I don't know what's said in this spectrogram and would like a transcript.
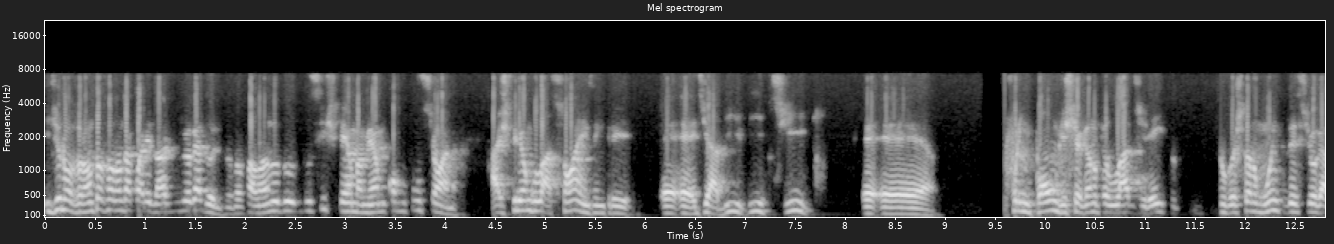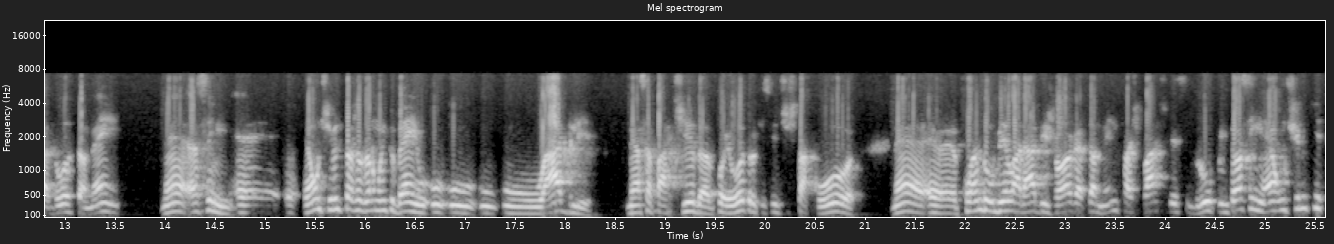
e, de novo, eu não estou falando da qualidade dos jogadores, eu estou falando do, do, sistema mesmo, como funciona. As triangulações entre é, é Diaby, Vitic, é, é, Frimpong chegando pelo lado direito, estou gostando muito desse jogador também. Né? Assim, é, é um time que está jogando muito bem. O, o, o, o Adli, nessa partida, foi outro que se destacou. Né? É, quando o Belarabe joga também faz parte desse grupo. Então, assim, é um time que,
